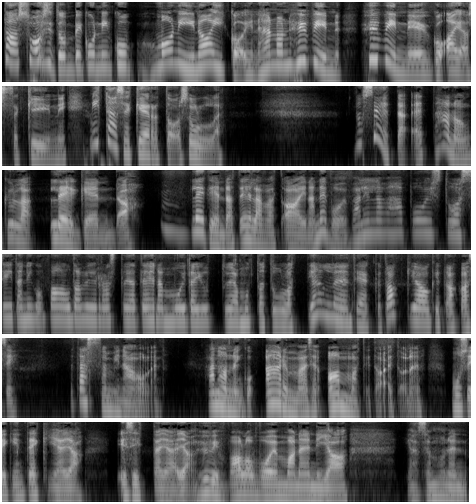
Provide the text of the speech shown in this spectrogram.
taas suositumpi kuin, niin kuin moniin aikoihin. Hän on hyvin, hyvin niin kuin ajassa kiinni. Mitä se kertoo sulle? No se, että, että hän on kyllä legenda legendat elävät aina. Ne voi välillä vähän poistua siitä niin kuin valtavirrasta ja tehdä muita juttuja, mutta tulla jälleen, tiedätkö, takki auki takaisin. Ja tässä minä olen. Hän on niin kuin äärimmäisen ammattitaitoinen musiikin tekijä ja esittäjä ja hyvin valovoimainen ja, ja semmoinen,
